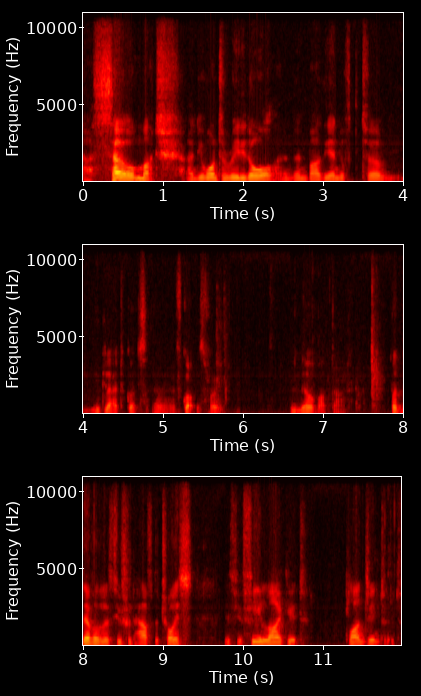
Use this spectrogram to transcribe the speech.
uh, so much, and you want to read it all, and then by the end of the term, you're glad to got, uh, have gotten through. We know about that. But nevertheless, you should have the choice. If you feel like it, plunge into it.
